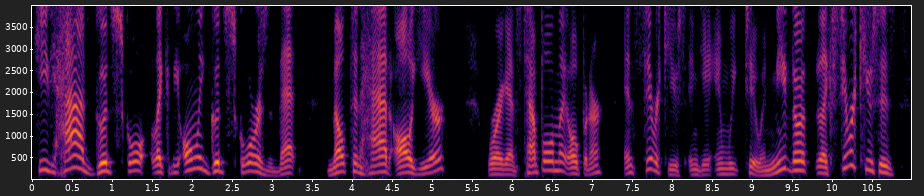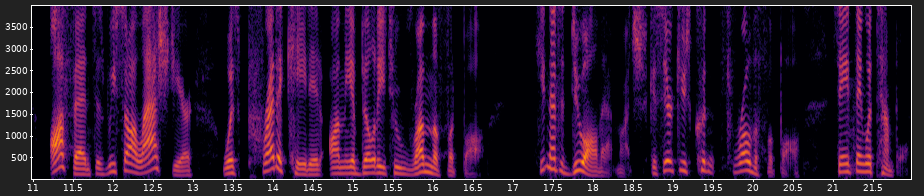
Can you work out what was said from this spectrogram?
He had good score, like the only good scores that Melton had all year were against Temple in the opener and Syracuse in game in week two. And neither like Syracuse's offense, as we saw last year, was predicated on the ability to run the football. He didn't have to do all that much because Syracuse couldn't throw the football. Same thing with Temple.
